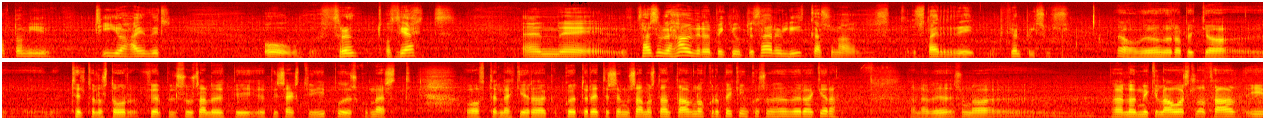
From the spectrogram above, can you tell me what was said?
8, 9, 10 hæðir og þröngt og þjætt en e, það sem við hafum verið að byggja úti það eru líka svona stærri fjölbilshús. Já, við höfum verið að byggja tiltölu stór fjölbilshús alveg upp í, upp í 60 íbúður sko mest og oft er ekki að götureiti sem samanstanda af nokkru byggingu sem við höfum verið að gera. Þannig að við svona, það er lögð mikil áherslu á það í,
